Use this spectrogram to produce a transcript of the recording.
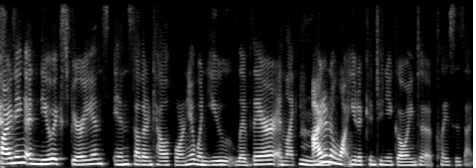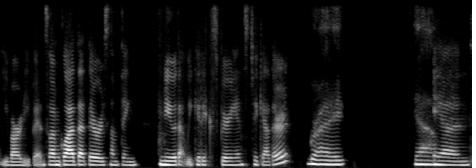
finding a new experience in Southern California when you live there and like mm. I don't want you to continue going to places that you've already been. So I'm glad that there is something new that we could experience together. Right. Yeah. And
